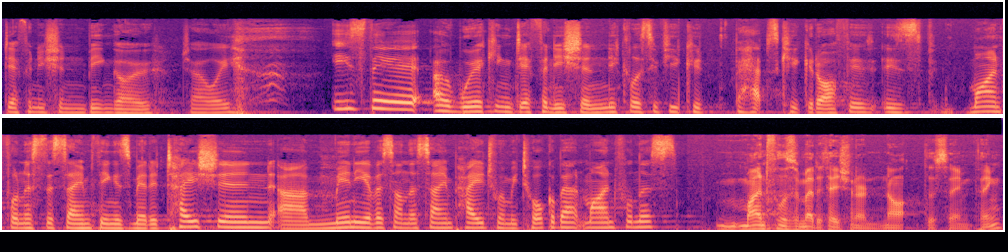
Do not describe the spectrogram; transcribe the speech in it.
definition bingo, Joey. Is there a working definition, Nicholas? If you could perhaps kick it off, is, is mindfulness the same thing as meditation? Are many of us on the same page when we talk about mindfulness? Mindfulness and meditation are not the same thing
